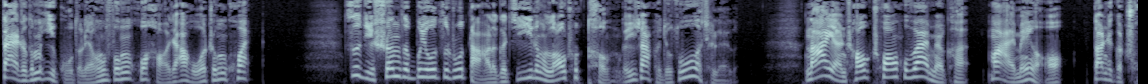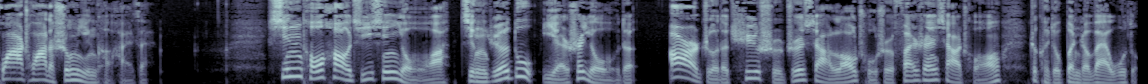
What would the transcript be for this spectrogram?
带着这么一股子凉风。嚯，好家伙，真快！自己身子不由自主打了个激灵，老楚腾的一下可就坐起来了，拿眼朝窗户外面看，嘛也没有，但这个歘歘的声音可还在。心头好奇心有啊，警觉度也是有的，二者的驱使之下，老楚是翻身下床，这可就奔着外屋走。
